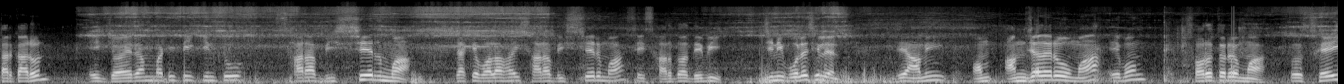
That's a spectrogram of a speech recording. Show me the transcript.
তার কারণ, এই জয়রামবাটিতেই কিন্তু সারা বিশ্বের মা, যাকে বলা হয় সারা বিশ্বের মা, সেই সারদা দেবী। যিনি বলেছিলেন যে, আমি আমজাদেরও মা এবং শরতেরও মা। তো সেই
